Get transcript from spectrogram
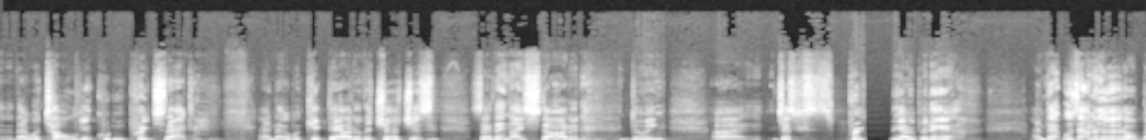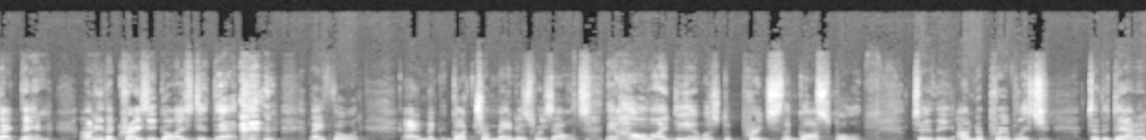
they were told you couldn't preach that, and they were kicked out of the churches. So then they started doing uh, just preaching in the open air. And that was unheard of back then. Only the crazy guys did that, they thought, and got tremendous results. Their whole idea was to preach the gospel to the underprivileged, to the down and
